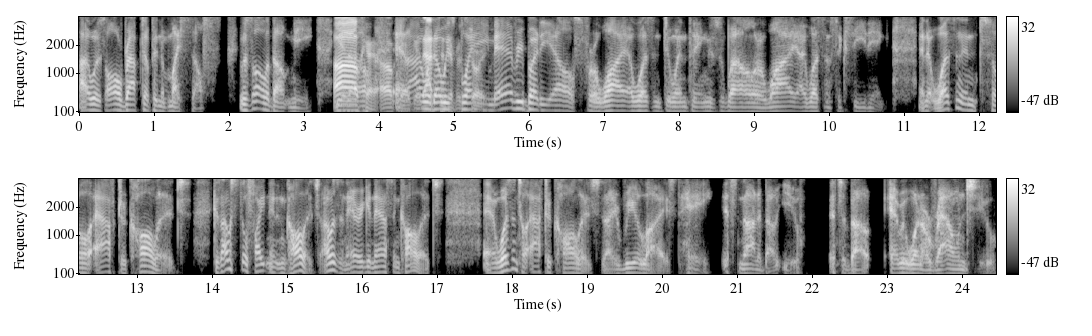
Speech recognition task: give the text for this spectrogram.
I was all wrapped up into myself. It was all about me. Oh, okay, okay, and okay. I That's would always different story. blame everybody else for why I wasn't doing things well or why I wasn't succeeding. And it wasn't until after college, because I was still fighting it in college. I was an arrogant ass in college. And it wasn't until after college that I realized, hey, it's not about you. It's about everyone around you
